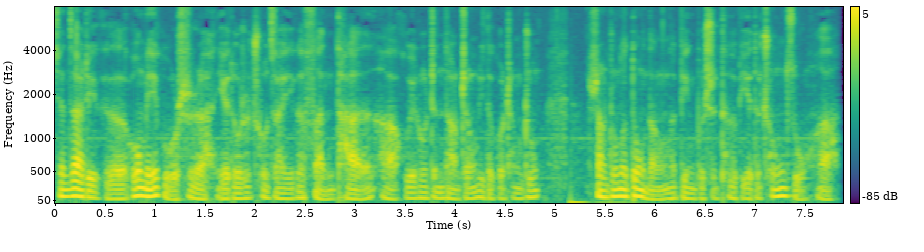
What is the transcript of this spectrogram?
现在这个欧美股市啊，也都是处在一个反弹啊回落震荡整理的过程中，上中的动能呢并不是特别的充足啊。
